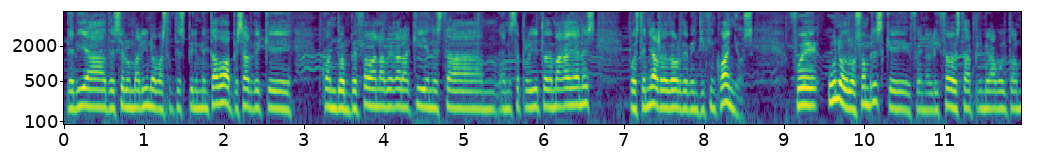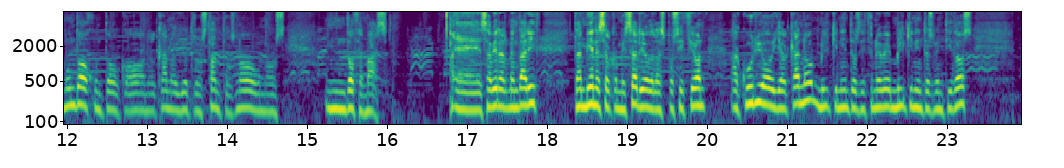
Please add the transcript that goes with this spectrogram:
Debía de ser un marino bastante experimentado, a pesar de que cuando empezó a navegar aquí en, esta, en este proyecto de Magallanes, pues tenía alrededor de 25 años. Fue uno de los hombres que finalizó esta primera vuelta al mundo junto con el Cano y otros tantos, ¿no? unos 12 mm, más. Eh, Xavier Armendáriz también es el comisario de la exposición Acurio y Elcano 1519-1522,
